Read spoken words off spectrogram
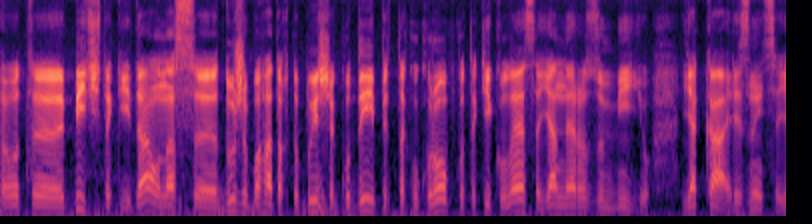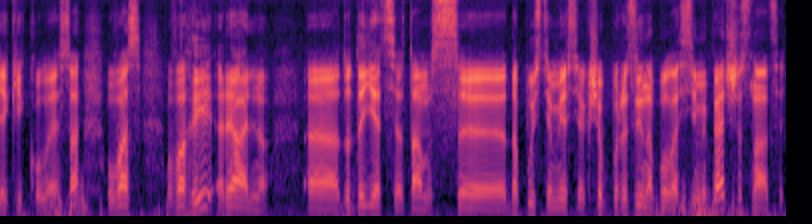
От е, біч такий, да? у нас е, дуже багато хто пише, куди під таку коробку, такі колеса. Я не розумію, яка різниця, які колеса. У вас ваги реально додається там з, е, допустим, якщо б резина була 7,5-16,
